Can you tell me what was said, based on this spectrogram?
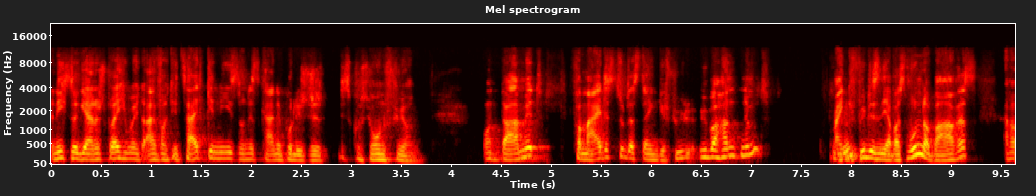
nicht so gerne sprechen, ich möchte einfach die Zeit genießen und jetzt keine politische Diskussion führen. Und damit vermeidest du, dass dein Gefühl überhand nimmt mein mhm. Gefühle sind ja was Wunderbares, aber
